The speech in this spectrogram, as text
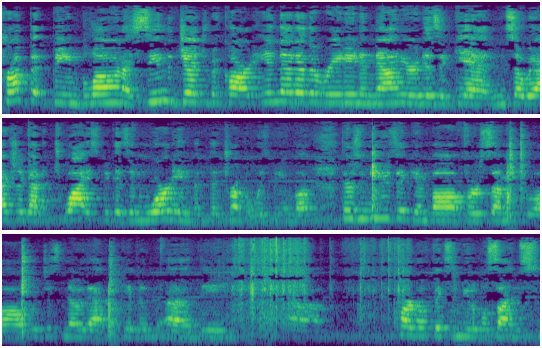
trumpet being blown. I seen the judgment card in that other reading, and now here it is again. And so we actually got it twice because in wording, the, the trumpet was being blown. There's music involved for some of you all. We just know that given uh, the um, cardinal fixed immutable signs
